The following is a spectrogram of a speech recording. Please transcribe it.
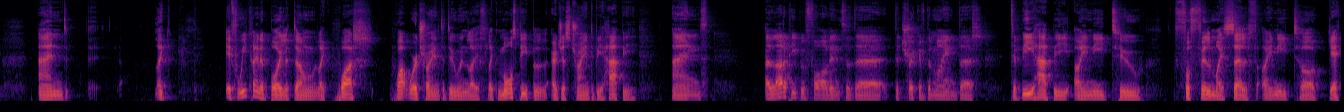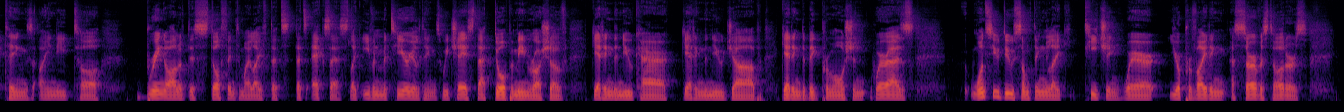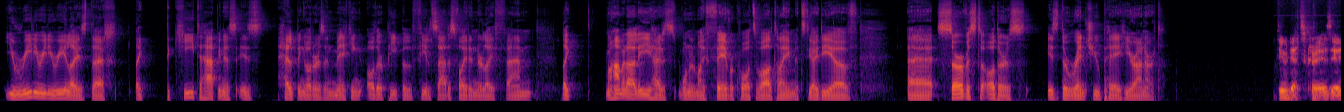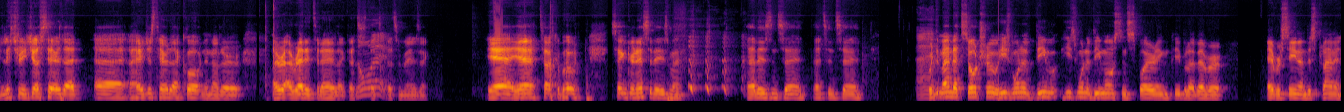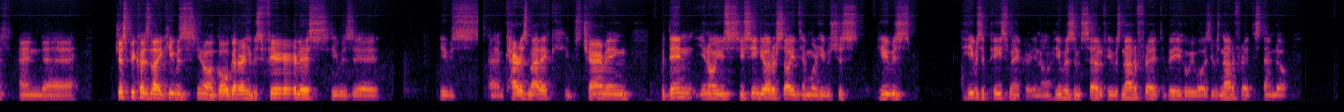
And like if we kind of boil it down like what what we're trying to do in life like most people are just trying to be happy and a lot of people fall into the the trick of the mind that to be happy I need to fulfill myself. I need to get things. I need to bring all of this stuff into my life that's that's excess, like even material things. We chase that dopamine rush of getting the new car, getting the new job, getting the big promotion. Whereas once you do something like teaching where you're providing a service to others, you really, really realize that like the key to happiness is helping others and making other people feel satisfied in their life. Um, like Muhammad Ali has one of my favorite quotes of all time. It's the idea of uh, service to others is the rent you pay here on earth. Dude, that's crazy. I literally just heard that. Uh, I just heard that quote in another. I, re- I read it today. Like that's no that's, that's amazing. Yeah, yeah. Talk about synchronicities, man. that is insane. That's insane. Um, but man, that's so true. He's one of the he's one of the most inspiring people I've ever ever seen on this planet. And uh, just because like he was, you know, a go getter, he was fearless. He was uh, he was um, charismatic. He was charming. But then you know you you seen the other side to him where he was just he was he was a peacemaker. You know, he was himself. He was not afraid to be who he was. He was not afraid to stand up.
